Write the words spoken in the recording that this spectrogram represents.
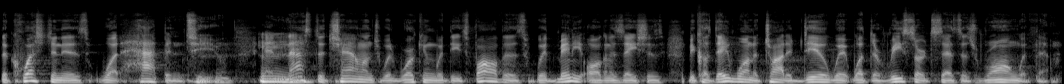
The question is what happened to you. Mm-hmm. And mm. that's the challenge with working with these fathers, with many organizations, because they want to try to deal with what the research says is wrong with them.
